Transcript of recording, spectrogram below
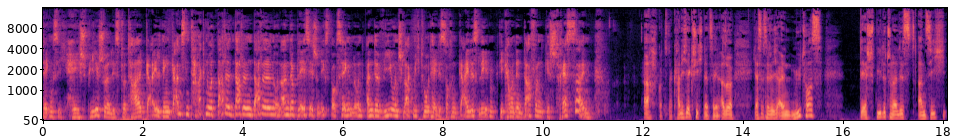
denken sich, hey, Spielejournalist, total geil, den ganzen Tag nur daddeln, daddeln, daddeln und an der Playstation, Xbox hängen und an der Wii und schlag mich tot, hey, das ist doch ein geiles Leben. Wie kann man denn davon gestresst sein? Ach Gott, da kann ich dir Geschichten erzählen. Also, das ist natürlich ein Mythos der Spielejournalist an sich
